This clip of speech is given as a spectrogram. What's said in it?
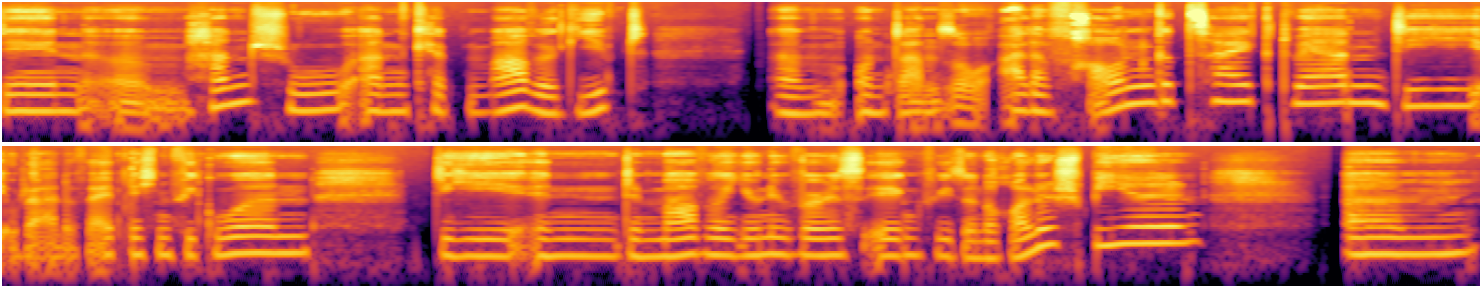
den ähm, Handschuh an Captain Marvel gibt ähm, und dann so alle Frauen gezeigt werden, die oder alle weiblichen Figuren, die in dem Marvel Universe irgendwie so eine Rolle spielen. Ähm,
